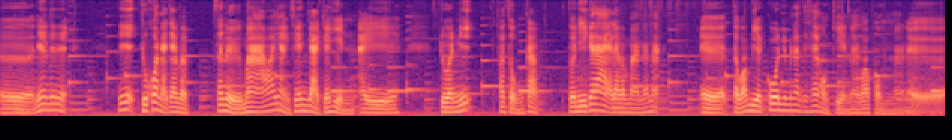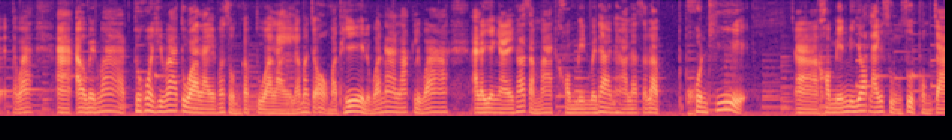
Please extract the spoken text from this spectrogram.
เออเนี่ยเนี่ยเนี่ยนี่ทุกคนอาจจะแบบเสนอมาว่าอย่างเช่นอยากจะเห็นไอตัวนี้ผสมกับตัวนี้ก็ได้อะไรประมาณนั้นอะ เออแต่ว่าเบียโก้นี่ไม่น่าจะใช่ของเกมนะแต่ว่าผมเออแต่ว่าอ่าเอาเป็นว่าทุกคนคิดว่าตัวอะไรผสมกับตัวอะไร แล้วมันจะออกมาเท่หรือว่าน่ารักหรือว่าอะไรยังไงก็สามารถคอมเมนต์ไว้ได้นะฮะแล้วสำหรับคนที่อ่าคอมเมนต์มียอดไลค์สูงสุด ผมจะ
